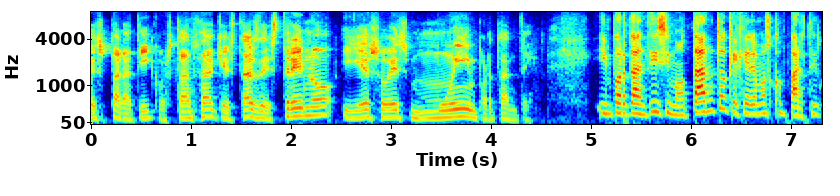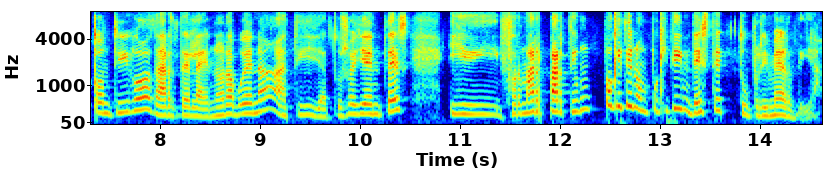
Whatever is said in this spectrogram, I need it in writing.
es para ti, Constanza, que estás de estreno y eso es muy importante. Importantísimo, tanto que queremos compartir contigo, darte la enhorabuena a ti y a tus oyentes y formar parte un poquitín, un poquitín de este tu primer día.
